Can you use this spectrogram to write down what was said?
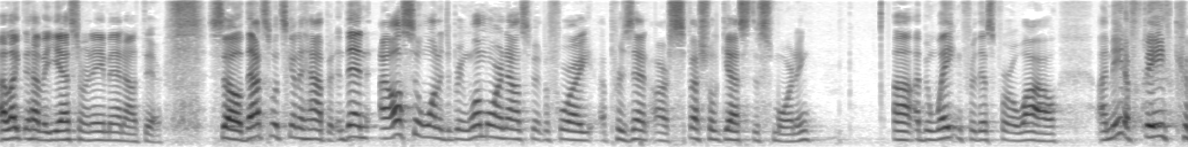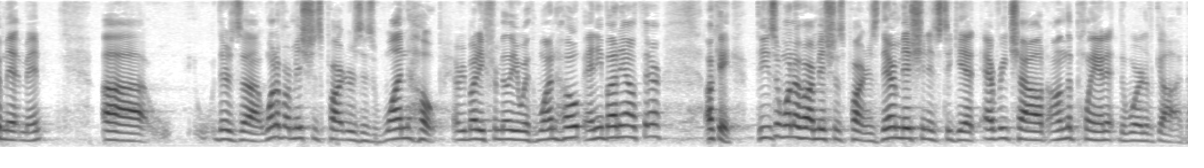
I like to have a yes or an amen out there. So that's what's going to happen. And then I also wanted to bring one more announcement before I present our special guest this morning. Uh, I've been waiting for this for a while. I made a faith commitment. Uh, there's uh, one of our missions partners is One Hope. Everybody familiar with One Hope? Anybody out there? Okay, these are one of our missions partners. Their mission is to get every child on the planet the Word of God.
